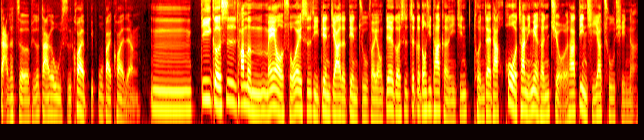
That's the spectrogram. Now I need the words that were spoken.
打个折，比如说打个五十块、五百块这样？嗯，第一个是他们没有所谓实体店家的店租费用，第二个是这个东西他可能已经囤在他货仓里面很久了，他定期要出清啊。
